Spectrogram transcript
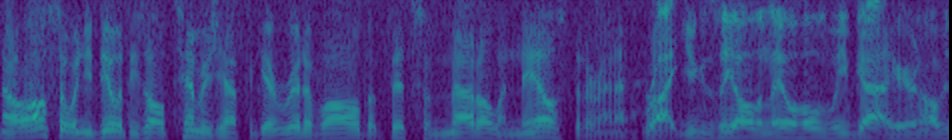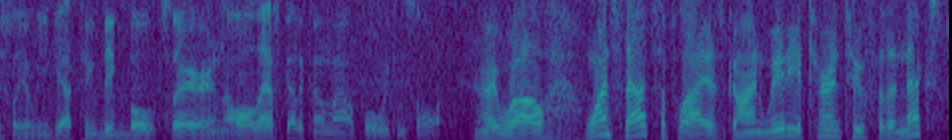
Now, also, when you deal with these old timbers, you have to get rid of all the bits of metal and nails that are in it. Right. You can see all the nail holes we've got here, and obviously we've got two big bolts there, and all that's got to come out before we can saw it. All right, well, once that supply is gone, where do you turn to for the next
